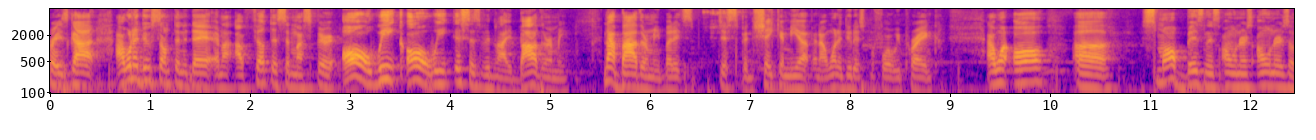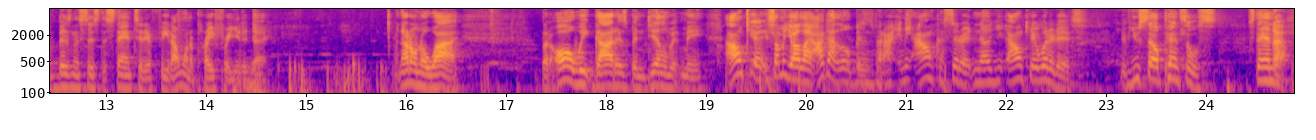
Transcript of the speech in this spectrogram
Praise God. I want to do something today, and I, I felt this in my spirit all week, all week. This has been like bothering me. Not bothering me, but it's just been shaking me up, and I want to do this before we pray. I want all uh, small business owners, owners of businesses to stand to their feet. I want to pray for you today. And I don't know why, but all week God has been dealing with me. I don't care. Some of y'all like, I got a little business, but I, I don't consider it. No, I don't care what it is. If you sell pencils, stand up.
